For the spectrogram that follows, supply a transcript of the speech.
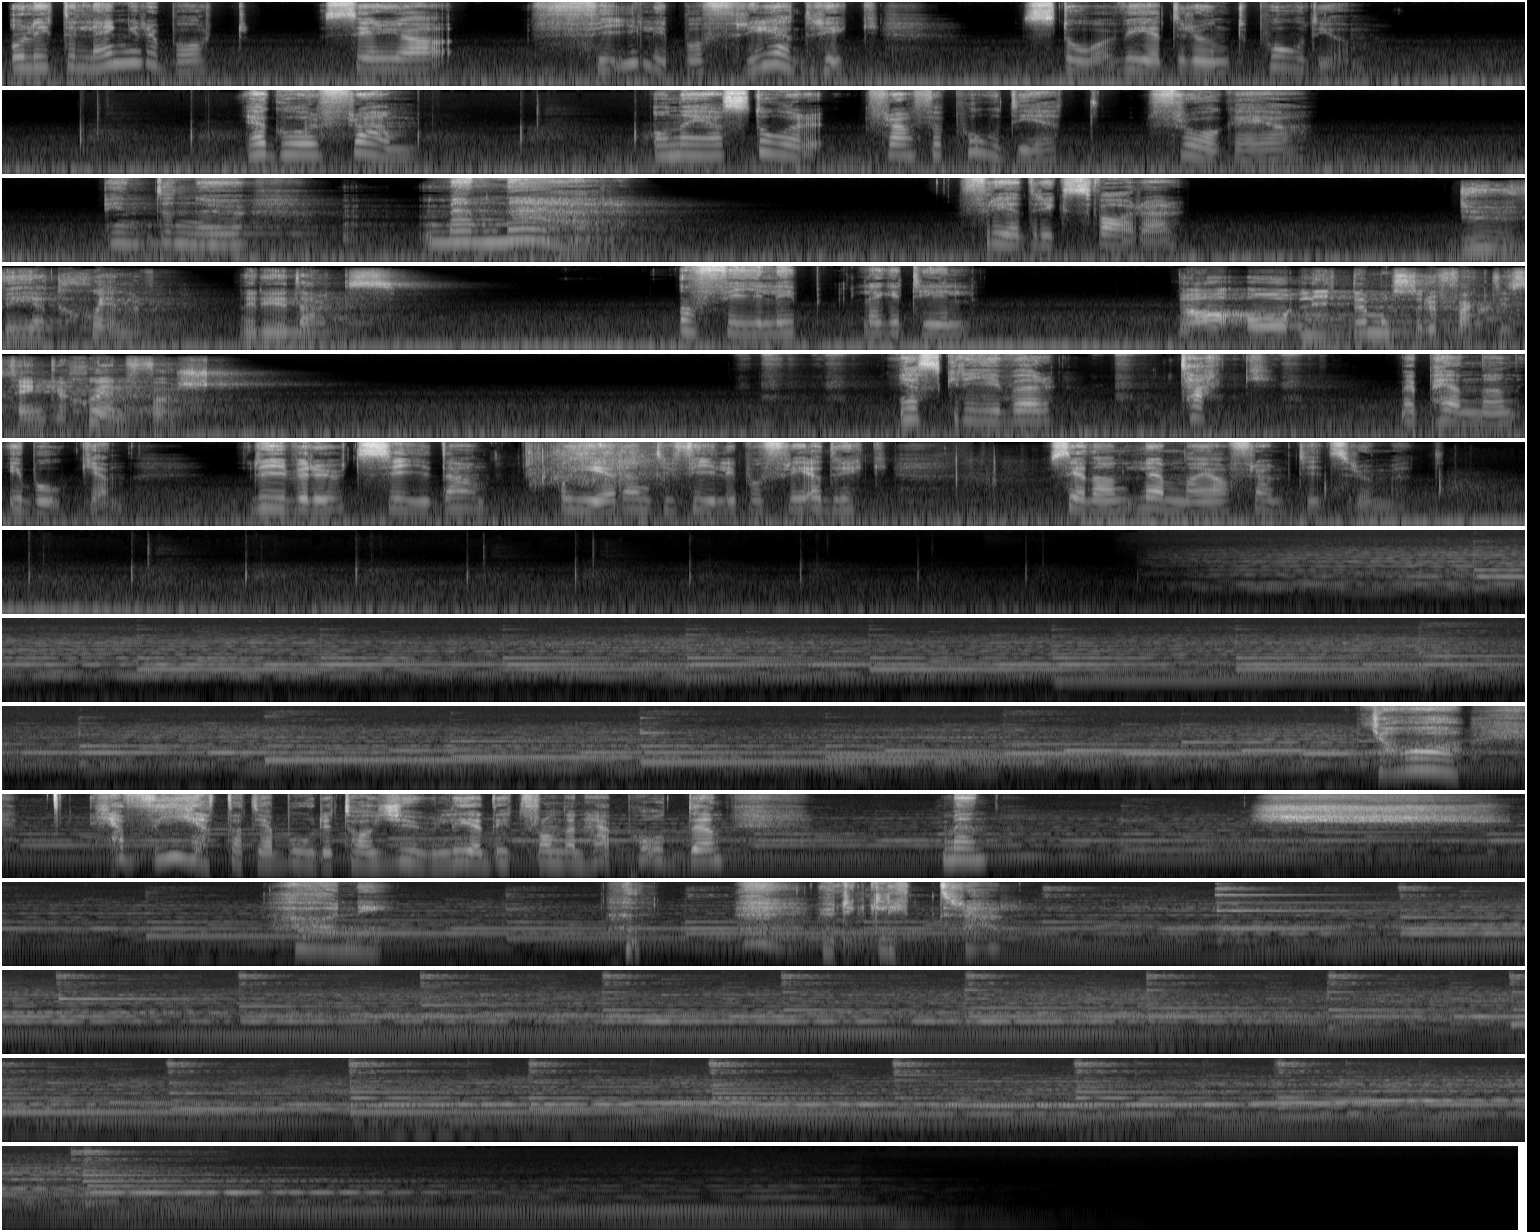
och lite längre bort ser jag Filip och Fredrik stå vid ett runt podium. Jag går fram och när jag står framför podiet frågar jag Inte nu, men när? Fredrik svarar Du vet själv när det är dags. Och Filip lägger till Ja, och lite måste du faktiskt tänka själv först. Jag skriver tack med pennan i boken, river ut sidan och ger den till Filip och Fredrik. Sedan lämnar jag framtidsrummet. Vet att jag borde ta julledigt från den här podden. Men...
